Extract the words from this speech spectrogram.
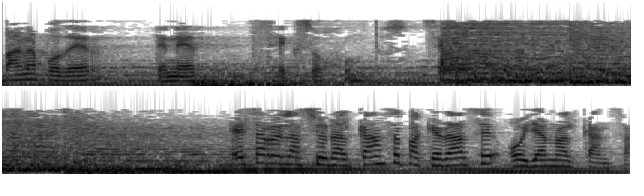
van a poder tener sexo juntos. ¿Esa relación alcanza para quedarse o ya no alcanza?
